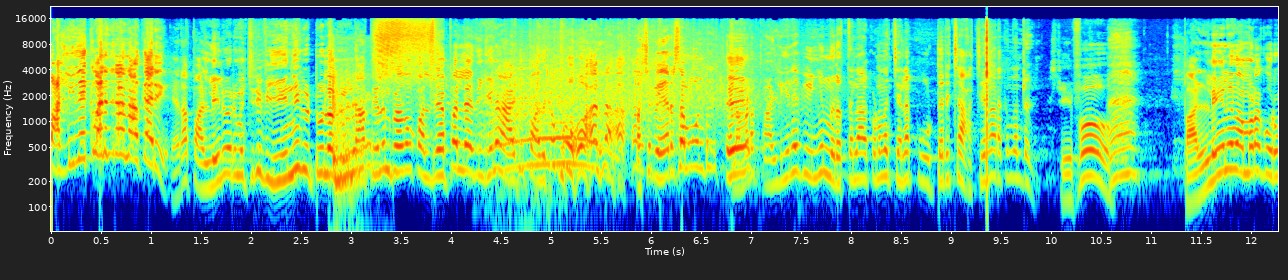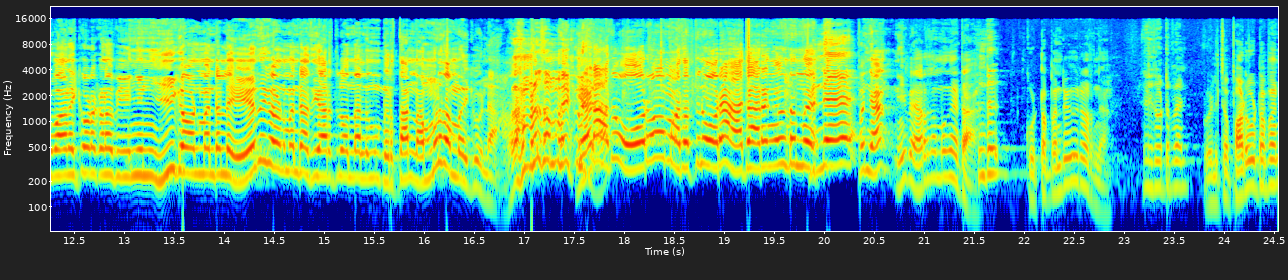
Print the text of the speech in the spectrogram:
പള്ളിയിലേക്ക് വരുന്ന ആൾക്കാര്. എടാ പള്ളിയിൽ ഒരുമിച്ച് വീഞ്ഞ് കിട്ടൂല? ഭേദം കൊല്ലപ്പല്ലേ ഇതിങ്ങനെ ആടി പതുക്കെ പോവാല്ല പക്ഷെ വേറെ സംഭവമുണ്ട്. നമ്മുടെ പള്ളിയിലെ വീഞ്ഞ് നിർത്തലാക്കണമെന്ന് ചില കൂട്ടർ ചർച്ചയിൽ നടക്കുന്നുണ്ട്. സ്റ്റീഫോ പള്ളിയിൽ നമ്മുടെ കുർബാനയ്ക്ക് കൊടുക്കണ വീഞ്ഞ് ഈ ഗവൺമെന്റ് അല്ല ഏത് ഗവൺമെന്റ് അധികാരത്തിൽ വന്നാലും നിർത്താൻ നമ്മൾ സമ്മതിക്കൂല. നമ്മൾ സമ്മതിക്കൂല. അത് ഓരോ മതത്തിനും ഓരോ ആചാരങ്ങളുണ്ടെന്ന്. ഇപ്പൊ ഞാൻ നീ വേറെ സംഭവം കേട്ടാ? കുട്ടപ്പന്റെ പേര് വെളിച്ചപ്പാട് കുട്ടപ്പൻ.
